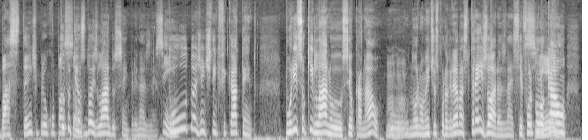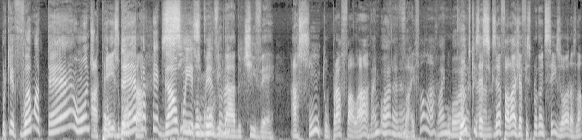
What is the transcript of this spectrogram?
bastante preocupação. Tudo tem os dois lados sempre, né, Zé? Sim. Tudo a gente tem que ficar atento. Por isso que lá no seu canal, o- Uhum. normalmente os programas, três horas, né? Se for Sim. colocar um. Porque vamos até onde Até puder para pegar Se o conhecimento. o né? convidado tiver assunto pra falar, Vai embora, né? vai falar. Vai O embora, quanto quiser. cara. Se quiser falar, já fiz programa de seis horas lá.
